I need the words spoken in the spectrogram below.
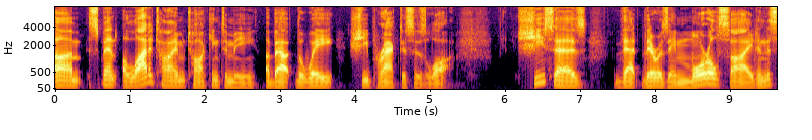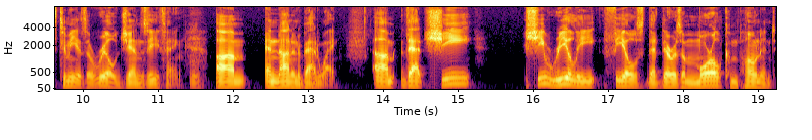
um, spent a lot of time talking to me about the way she practices law. She says that there is a moral side, and this to me is a real Gen Z thing, um, and not in a bad way. Um, that she she really feels that there is a moral component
